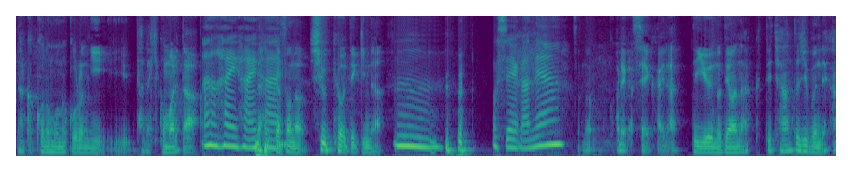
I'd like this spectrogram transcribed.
なんか子供の頃に叩き込まれた、あ、はいはいなんはい。かその宗教的な、うん。教えがね。その、これが正解だっていうのではなくて、ちゃんと自分で考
